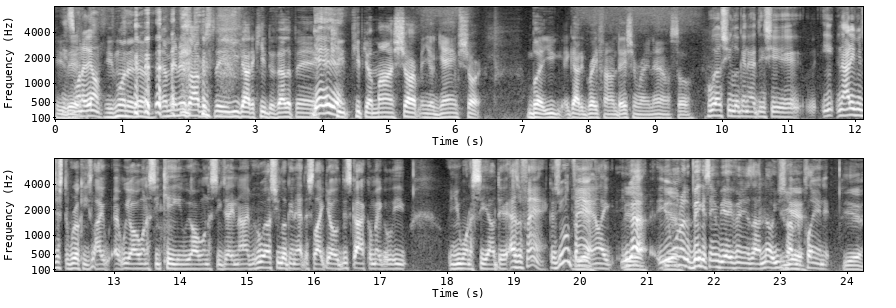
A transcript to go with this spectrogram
He's it. one of them. He's one of them. I mean, it's obviously you got to keep developing. Yeah, yeah, yeah. Keep keep your mind sharp and your game sharp. But you got a great foundation right now. So Who else you looking at this year? Not even just the rookies. Like we all want to see Keegan, we all want to see Jay. But who else you looking at that's like, yo, this guy could make a leap. You want to see out there as a fan, because you're a fan. Yeah. Like you Yeah. got, you're Yeah. one of the biggest NBA fans I know. You just haven't Yeah. been playing it. Yeah,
